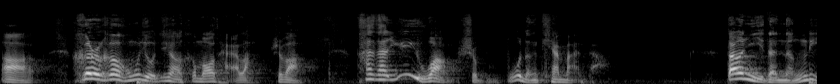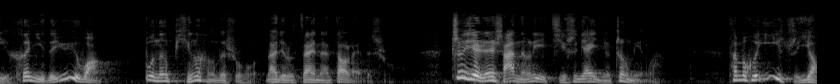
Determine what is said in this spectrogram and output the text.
啊，喝着喝红酒就想喝茅台了，是吧？他的欲望是不能填满的，当你的能力和你的欲望。不能平衡的时候，那就是灾难到来的时候。这些人啥能力？几十年已经证明了，他们会一直要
